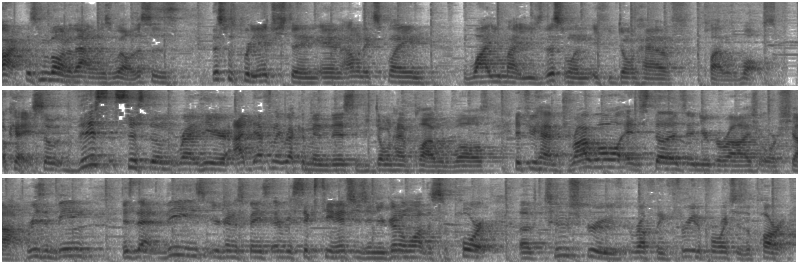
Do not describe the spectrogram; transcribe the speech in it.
All right, let's move on to that one as well. This is this was pretty interesting, and I'm gonna explain why you might use this one if you don't have plywood walls. Okay, so this system right here, I definitely recommend this if you don't have plywood walls. If you have drywall and studs in your garage or shop. Reason being is that these you're gonna space every 16 inches and you're gonna want the support of two screws roughly three to four inches apart,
